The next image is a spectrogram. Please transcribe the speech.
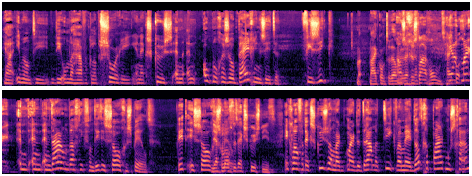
ja, iemand die, die om de haverklap sorry en excuus... En, en ook nog er zo bij ging zitten. Fysiek. Maar, maar hij komt er wel Als mee een geslagen hond. Hij ja, maar en, en, en daarom dacht ik van dit is zo gespeeld. Dit is zo Jij gespeeld. gelooft het excuus niet? Ik geloof het excuus wel, maar, maar de dramatiek waarmee dat gepaard moest gaan...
